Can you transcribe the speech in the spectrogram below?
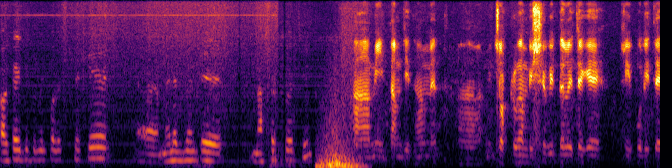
সরকারি ডিগ্রি কলেজ থেকে ম্যানেজমেন্টে মাস্টার্স করেছি। আমি তামজিদ আহমেদ আমি চট্টগ্রাম বিশ্ববিদ্যালয় থেকে ত্রিপুরিতে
